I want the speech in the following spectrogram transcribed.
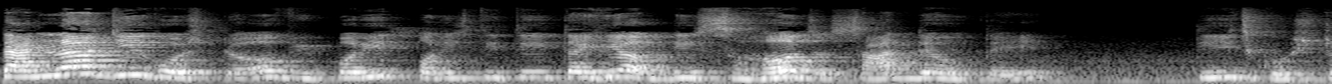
त्यांना जी गोष्ट विपरीत परिस्थितीतही अगदी सहज साध्य होते तीच गोष्ट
